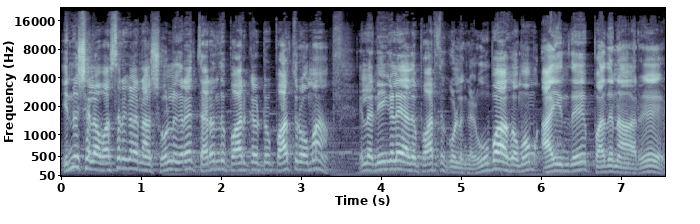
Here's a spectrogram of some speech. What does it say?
இன்னும் சில வசனங்களை நான் சொல்லுகிறேன். திறந்து பார்க்கட்டும். பார்த்துருவோமா? இல்லை நீங்களே அதை பார்த்து கொள்ளுங்கள். உபாகமம் ஐந்து பதினாறு.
